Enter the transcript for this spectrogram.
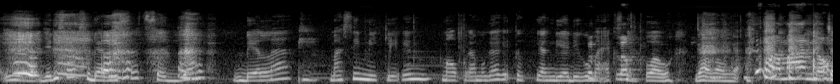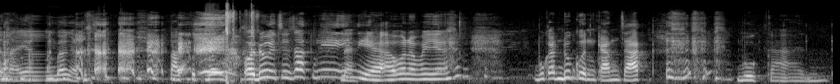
Iya, jadi saya sudah riset sejak Bella masih mikirin mau pramugari tuh yang dia di rumah X -nya. Wow, enggak enggak enggak. Kelamaan dong. Cenayang banget. Takut banget. waduh cicak nih Nah. ini ya apa namanya bukan dukun kan cak Bukan.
